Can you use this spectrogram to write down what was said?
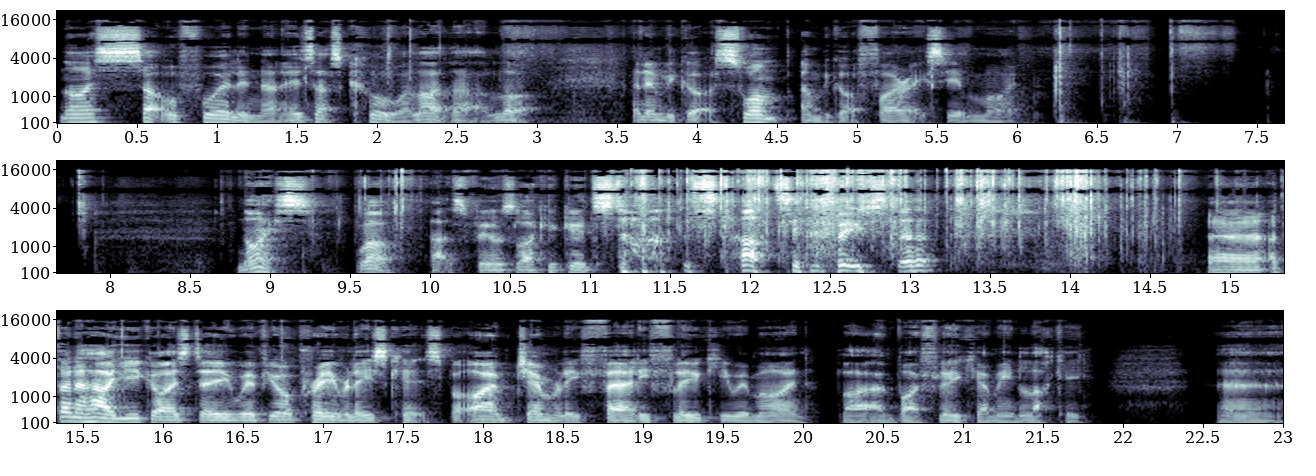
Nice subtle foiling that is. That's cool. I like that a lot. And then we've got a Swamp and we've got a Phyrexian Mite. Nice. Well, that feels like a good start starting booster. Uh, I don't know how you guys do with your pre-release kits, but I'm generally fairly fluky with mine. Like, and by fluky, I mean lucky. Uh,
